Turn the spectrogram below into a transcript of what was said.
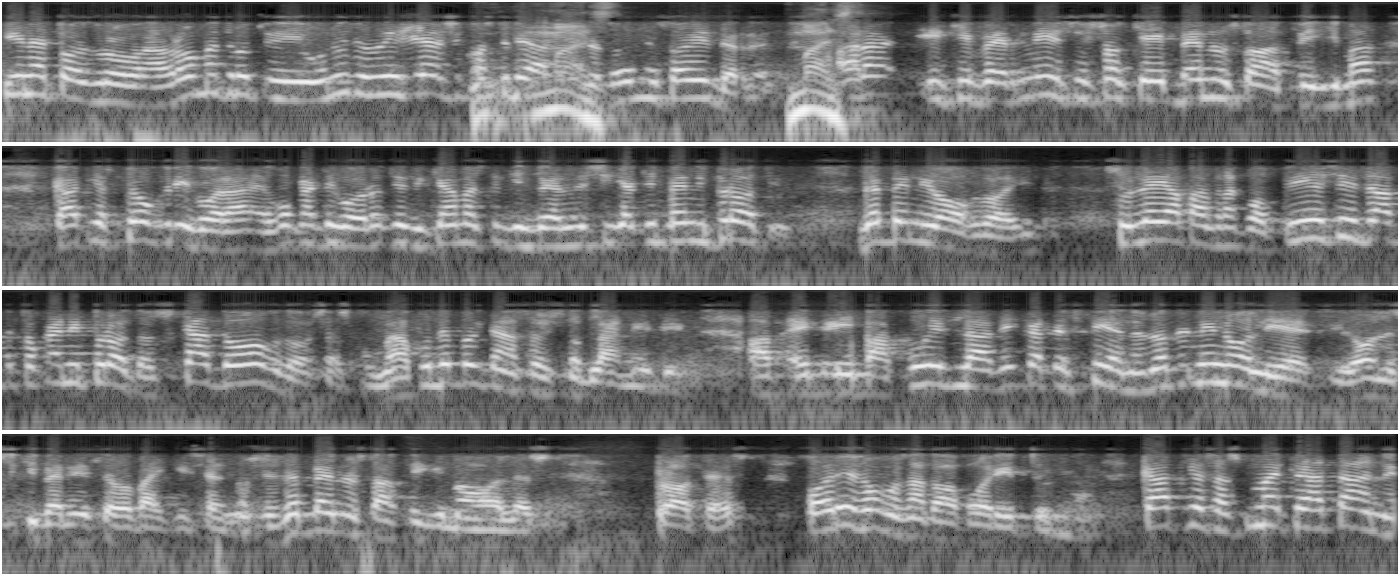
Είναι το ευρωβαρόμετρο του Ιουνίου του 2023. Αυτό είναι στο ίντερνετ. Άρα οι κυβερνήσεις, OK, μπαίνουν στο αφήγημα, κάποιες πιο γρήγορα. Εγώ κατηγορώ τη δικιά μας την κυβέρνηση γιατί μπαίνει πρώτη. Δεν μπαίνει 8η σου λέει απανθρακοποίηση, θα το κάνει πρώτος. Κάτω 8 ας πούμε, αφού δεν μπορεί να σώσει τον πλανήτη. Υπακούει δηλαδή κατευθείαν, ενώ δεν είναι όλοι έτσι, όλες οι κυβερνήσεις της Ευρωπαϊκής Ένωσης. Δεν μπαίνουν στο αφήγημα όλες πρώτες, χωρίς όμως να το απορρίπτουν. Κάποιε ας πούμε κρατάνε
